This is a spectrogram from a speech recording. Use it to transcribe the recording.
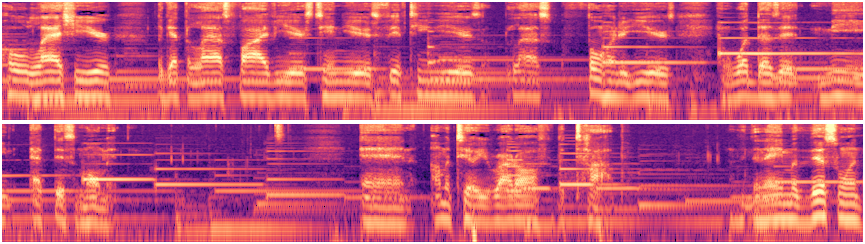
whole last year, look at the last five years, 10 years, 15 years, last 400 years, and what does it mean at this moment. And I'm going to tell you right off the top the name of this one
